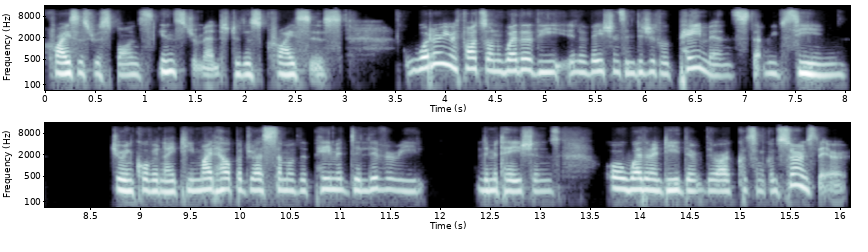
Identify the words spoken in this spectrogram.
crisis response instrument to this crisis. What are your thoughts on whether the innovations in digital payments that we've seen during COVID 19 might help address some of the payment delivery limitations or whether indeed there, there are some concerns there.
